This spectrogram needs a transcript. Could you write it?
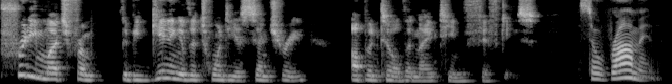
pretty much from the beginning of the 20th century up until the 1950s. So, ramen,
